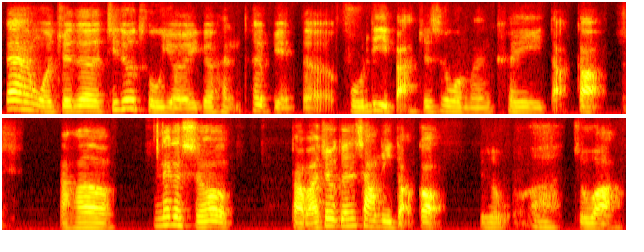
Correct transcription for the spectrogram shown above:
但我觉得基督徒有一个很特别的福利吧，就是我们可以祷告。然后那个时候，爸爸就跟上帝祷告，就说：“啊，主啊，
